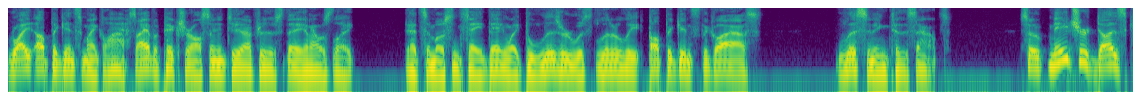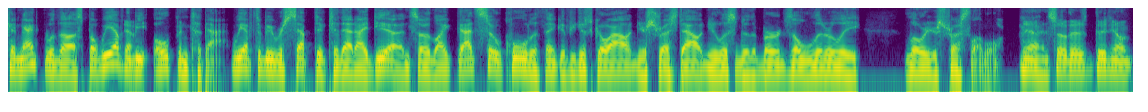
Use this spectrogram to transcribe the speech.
right up against my glass. I have a picture. I'll send it to you after this thing. And I was like, that's the most insane thing. Like the lizard was literally up against the glass, listening to the sounds. So nature does connect with us, but we have yeah. to be open to that. We have to be receptive to that idea. And so, like, that's so cool to think if you just go out and you're stressed out and you listen to the birds, they'll literally lower your stress level. Yeah, and so there's, there, you know,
